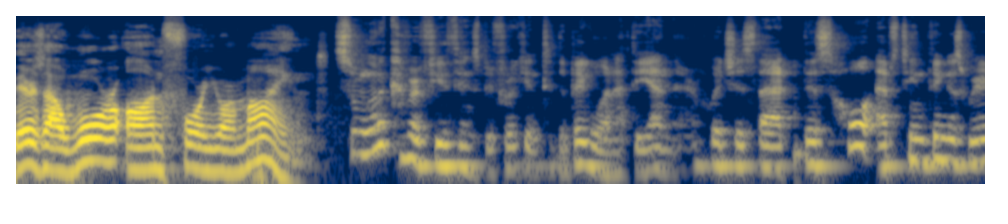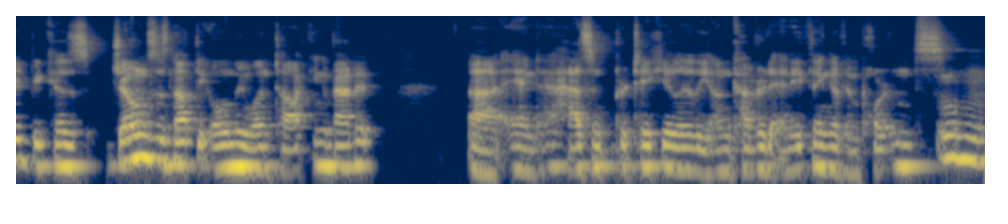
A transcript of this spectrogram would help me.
there's a war on for your mind. So I'm going to cover a few things before we get into the big one at the end there, which is that this whole Epstein thing is weird because Jones is not the only one talking about it, uh, and hasn't particularly uncovered anything of importance. Mm-hmm.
